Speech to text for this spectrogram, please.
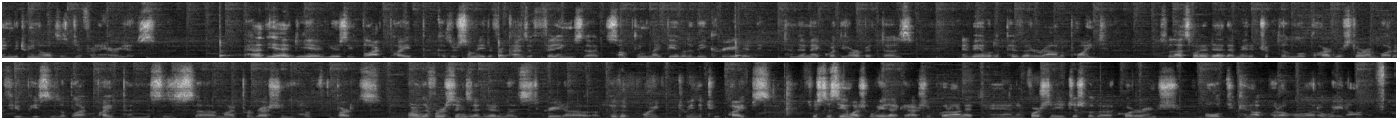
in between all those different areas. I had the idea of using black pipe because there's so many different kinds of fittings that something might be able to be created to mimic what the Orbit does and be able to pivot around a point. So that's what I did. I made a trip to the local hardware store and bought a few pieces of black pipe and this is uh, my progression of the parts. One of the first things I did was create a, a pivot point between the two pipes just to see how much weight I could actually put on it and unfortunately just with a quarter inch bolt you cannot put a whole lot of weight on it.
